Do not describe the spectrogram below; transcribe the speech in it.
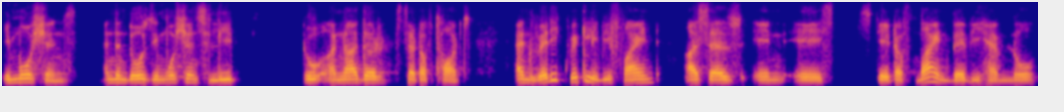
emotions, and then those emotions lead to another set of thoughts. And very quickly, we find ourselves in a state of mind where we have no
